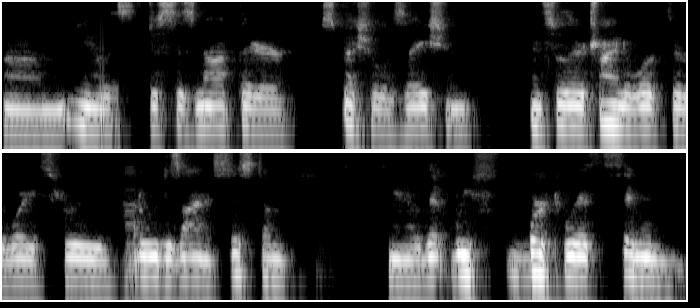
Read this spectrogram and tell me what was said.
um, you know it's just is not their specialization. And so they're trying to work their way through how do we design a system, you know, that we've worked with in,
